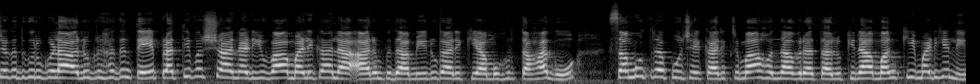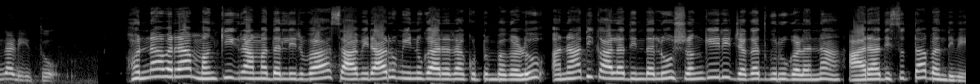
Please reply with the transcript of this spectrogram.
ಜಗದ್ಗುರುಗಳ ಅನುಗ್ರಹದಂತೆ ಪ್ರತಿ ವರ್ಷ ನಡೆಯುವ ಮಳೆಗಾಲ ಆರಂಭದ ಮೀನುಗಾರಿಕೆಯ ಮುಹೂರ್ತ ಹಾಗೂ ಸಮುದ್ರ ಪೂಜೆ ಕಾರ್ಯಕ್ರಮ ಹೊನ್ನಾವರ ತಾಲೂಕಿನ ಮಂಕಿ ಮಡಿಯಲ್ಲಿ ನಡೆಯಿತು. ಹೊನ್ನಾವರ ಮಂಕಿ ಗ್ರಾಮದಲ್ಲಿರುವ ಸಾವಿರಾರು ಮೀನುಗಾರರ ಕುಟುಂಬಗಳು ಅನಾದಿ ಕಾಲದಿಂದಲೂ ಶೃಂಗೇರಿ ಜಗದ್ಗುರುಗಳನ್ನ ಆರಾಧಿಸುತ್ತಾ ಬಂದಿವೆ.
